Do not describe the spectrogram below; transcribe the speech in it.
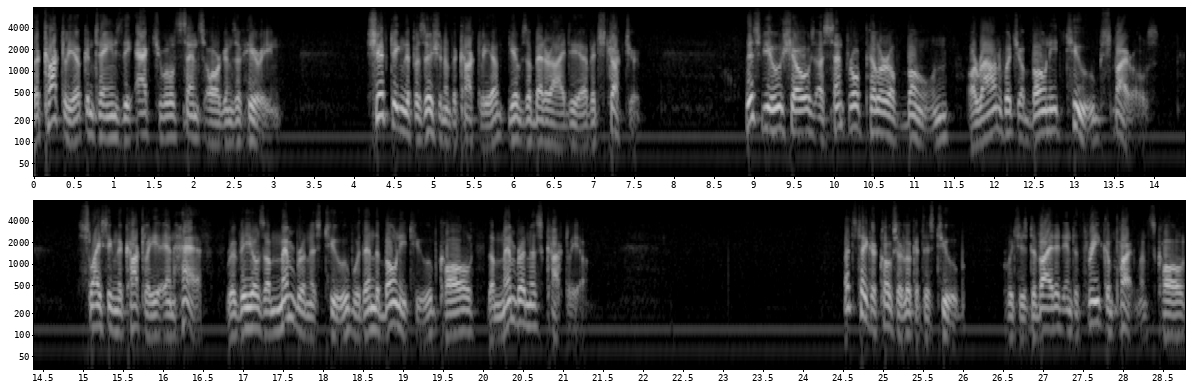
The cochlea contains the actual sense organs of hearing. Shifting the position of the cochlea gives a better idea of its structure. This view shows a central pillar of bone around which a bony tube spirals. Slicing the cochlea in half reveals a membranous tube within the bony tube called the membranous cochlea. Let's take a closer look at this tube, which is divided into three compartments called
